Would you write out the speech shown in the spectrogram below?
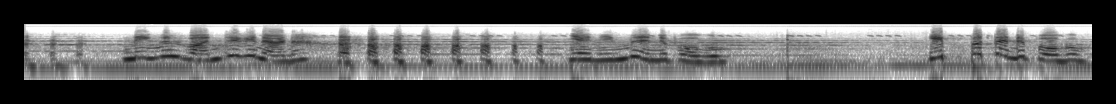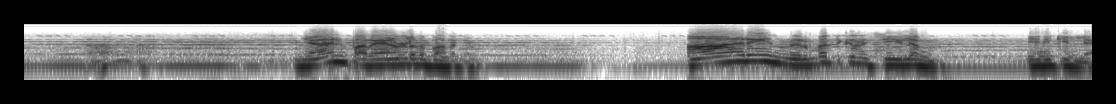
നിങ്ങൾ വഞ്ചകനാണ്. ഞാൻ ഇന്ന് തന്നെ പോകും. ഇപ്പൊ തന്നെ പോകും. ഞാൻ പറയാനുള്ളത് പറഞ്ഞു. ആരെയും നിർബന്ധിക്കുന്ന ശീലം എനിക്കില്ല.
